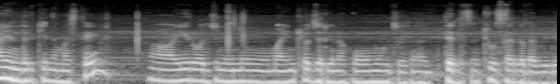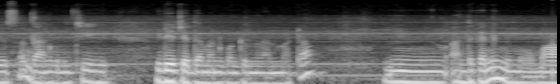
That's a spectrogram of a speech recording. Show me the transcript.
హాయ్ అందరికీ నమస్తే. ఈరోజు నేను మా ఇంట్లో జరిగిన హోమం చేసిన తెలిసి చూశారు కదా వీడియోస్ దాని గురించి వీడియో చేద్దాం అనుకుంటున్నాను అనమాట అందుకని మేము మా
